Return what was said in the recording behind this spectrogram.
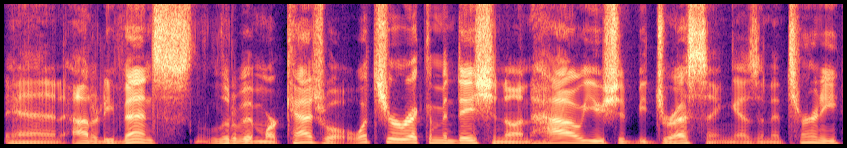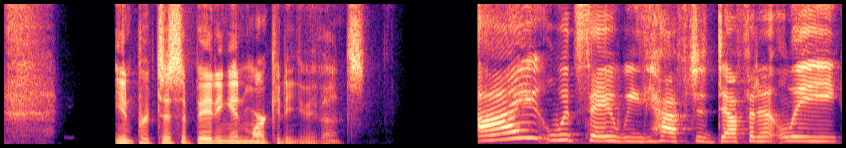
And out at events a little bit more casual. What's your recommendation on how you should be dressing as an attorney in participating in marketing events? I would say we have to definitely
